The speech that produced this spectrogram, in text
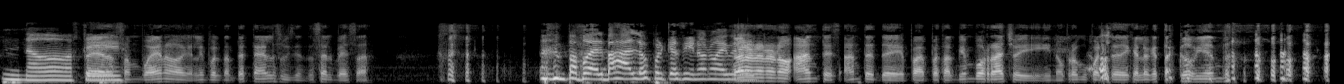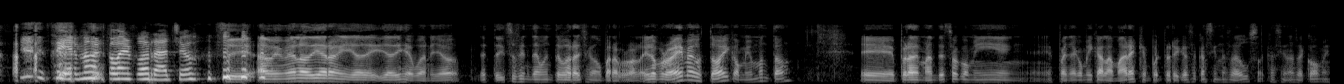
No, sí. Pero son buenos, lo importante es tener la suficiente cerveza. Para poder bajarlos porque si no, no hay break. no, no, no, no, antes, antes de, para estar bien borracho y, y no preocuparte de qué es lo que estás comiendo. Sí, es mejor comer borracho. Sí, a mí me lo dieron y yo, yo dije, bueno, yo estoy suficientemente borracho como para probarlo. Y lo probé y me gustó y comí un montón. Eh, pero además de eso comí en, en España comí calamares, que en Puerto Rico eso casi no se usa, casi no se come.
